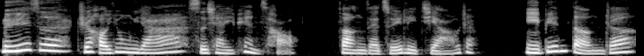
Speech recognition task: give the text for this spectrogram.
驴子只好用牙撕下一片草。放在嘴里嚼着，一边等着，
